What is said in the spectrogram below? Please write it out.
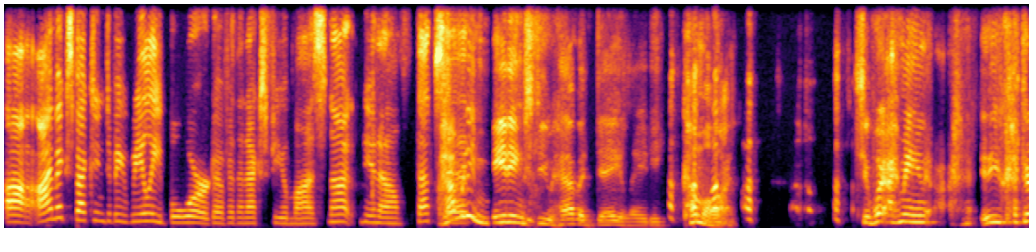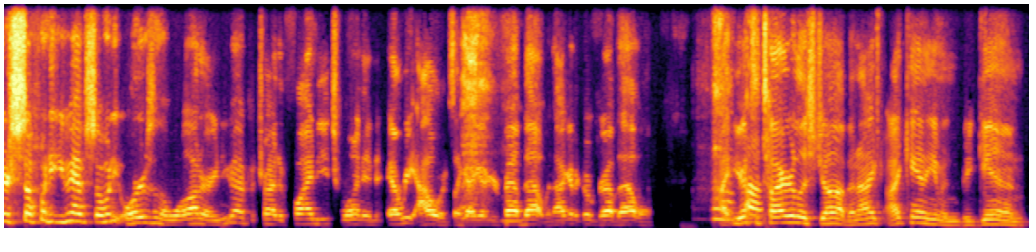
uh, I'm expecting to be really bored over the next few months. Not, you know, that's how it. many meetings do you have a day, lady. Come on. See, what I mean, you got there's so many. You have so many orders in the water, and you have to try to find each one in every hour. It's like I got to grab that one. I got to go grab that one. I, you have a uh, tireless job, and I I can't even begin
